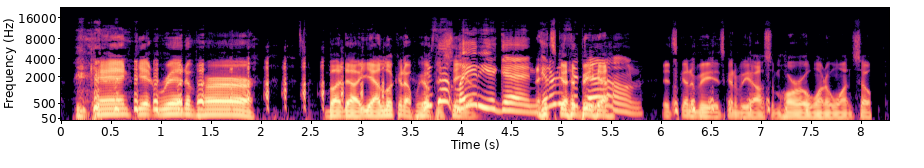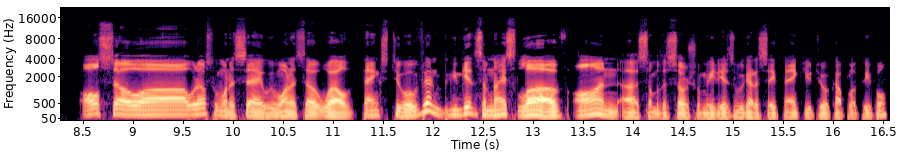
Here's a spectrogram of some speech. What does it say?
We can't get rid of her. But uh, yeah, look it up. We Who's hope to that see lady you. again? Get It's her to gonna sit be, uh, down. It's gonna be it's gonna be awesome. Horror 101. So also, uh, what else we want to say? We want to say well, thanks to well, we've been, been getting some nice love on uh, some of the social medias. We got to say thank you to a couple of people.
